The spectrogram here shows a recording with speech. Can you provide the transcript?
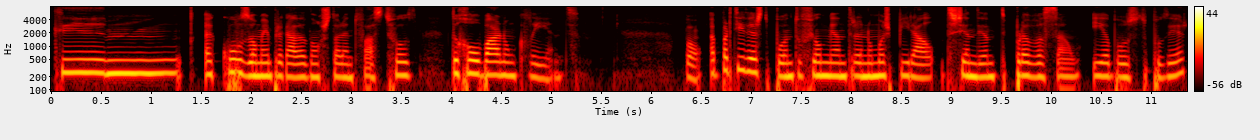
que hum, acusa uma empregada de um restaurante fast food de roubar um cliente. Bom, a partir deste ponto, o filme entra numa espiral descendente de depravação e abuso de poder,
